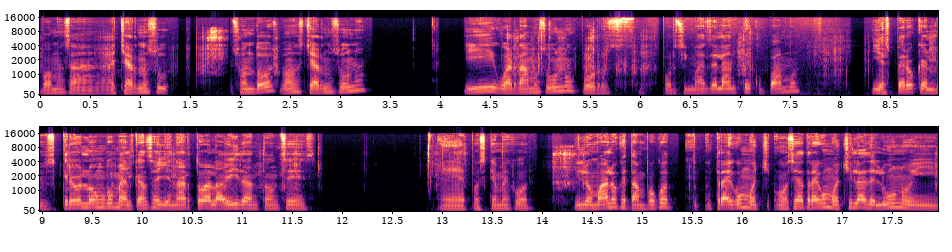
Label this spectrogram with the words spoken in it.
Vamos a, echarnos. son dos. Vamos a echarnos uno. Y guardamos uno por, por si más adelante ocupamos. Y espero que el, creo el hongo me alcance a llenar toda la vida. Entonces, eh, pues qué mejor. Y lo malo que tampoco traigo, o sea, traigo mochila del 1 y,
